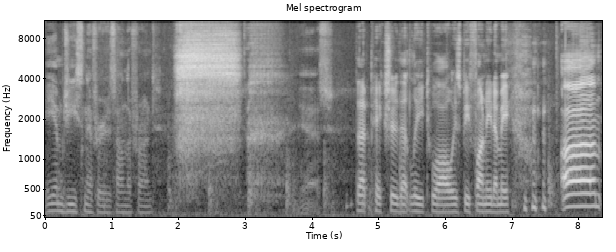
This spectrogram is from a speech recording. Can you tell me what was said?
EMG sniffers on the front. Yes. That picture that leaked will always be funny to me. um.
